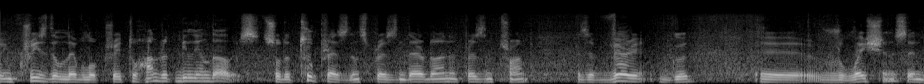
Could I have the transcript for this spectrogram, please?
to increase the level of trade to 100 billion dollars. So the two presidents, President Erdogan and President Trump, has a very good uh, relations and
